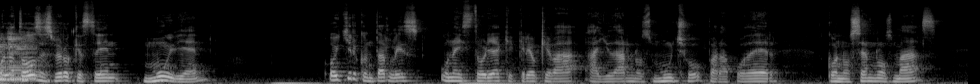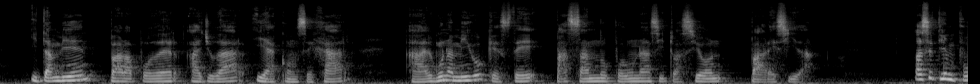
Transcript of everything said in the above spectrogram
Hola a todos, espero que estén muy bien. Hoy quiero contarles una historia que creo que va a ayudarnos mucho para poder conocernos más y también para poder ayudar y aconsejar a algún amigo que esté pasando por una situación parecida. Hace tiempo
